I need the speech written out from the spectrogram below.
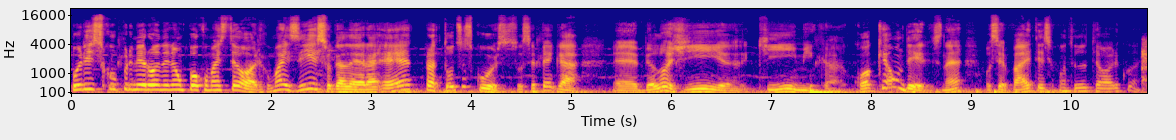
Por isso que o primeiro ano ele é um pouco mais teórico. Mas isso, galera, é para todos os cursos. Se você pegar é, biologia, química, qualquer um deles, né? Você vai ter esse conteúdo teórico antes.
